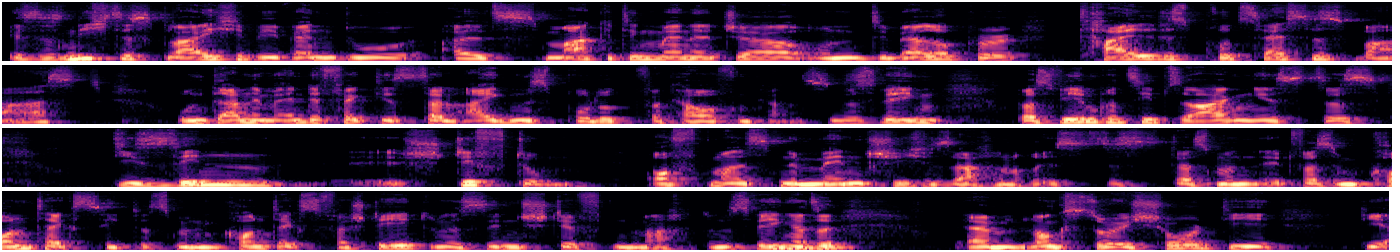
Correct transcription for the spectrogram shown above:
ist es nicht das gleiche, wie wenn du als Marketing Manager und Developer Teil des Prozesses warst und dann im Endeffekt jetzt dein eigenes Produkt verkaufen kannst. Und deswegen, was wir im Prinzip sagen, ist, dass die Sinnstiftung oftmals eine menschliche Sache noch ist, dass, dass man etwas im Kontext sieht, dass man den Kontext versteht und es sinnstiftend macht. Und deswegen, also, ähm, long story short, die, die,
